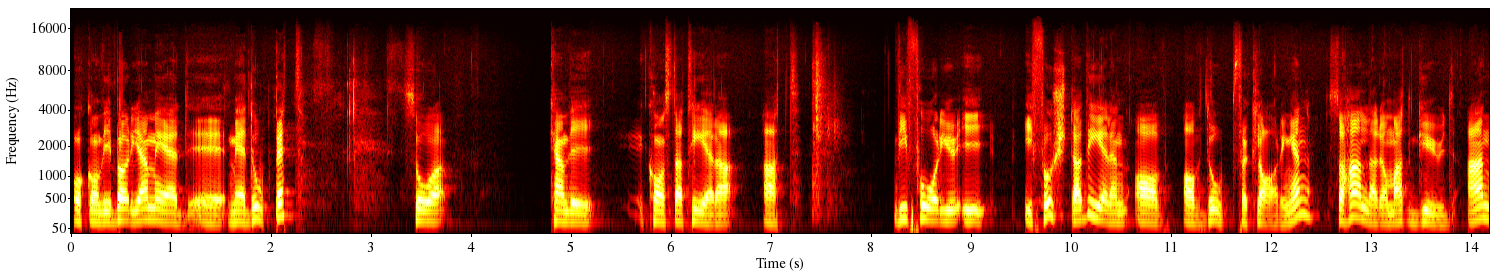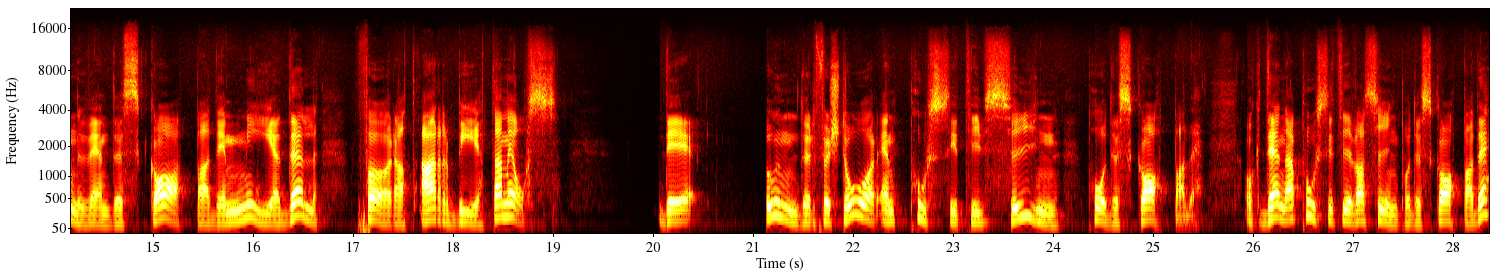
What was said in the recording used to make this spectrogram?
och om vi börjar med, eh, med dopet så kan vi konstatera att vi får ju i, i första delen av, av dopförklaringen så handlar det om att Gud använder skapade medel för att arbeta med oss. Det underförstår en positiv syn på det skapade. Och denna positiva syn på det skapade,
